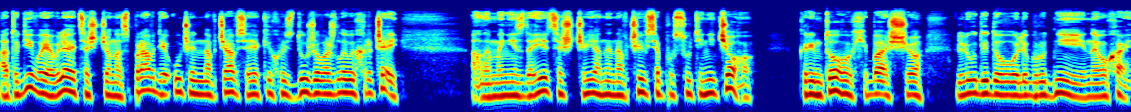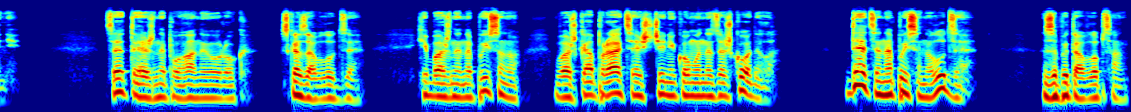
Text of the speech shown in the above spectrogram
а тоді виявляється, що насправді учень навчався якихось дуже важливих речей, але мені здається, що я не навчився по суті нічого, крім того, хіба що люди доволі брудні і неохайні. Це теж непоганий урок, сказав Лудзе. Хіба ж не написано, важка праця ще нікому не зашкодила. Де це написано, Лудзе? запитав Лобсанг,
